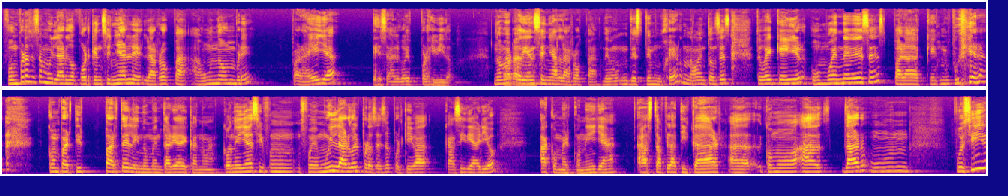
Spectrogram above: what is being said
Fue un proceso muy largo porque enseñarle la ropa a un hombre, para ella, es algo prohibido. No me podía enseñar la ropa de, un, de mujer, ¿no? Entonces tuve que ir un buen de veces para que me pudiera compartir parte de la indumentaria de canoa. Con ella sí fue, fue muy largo el proceso porque iba casi diario a comer con ella, hasta platicar, a, como a dar un pues sí,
